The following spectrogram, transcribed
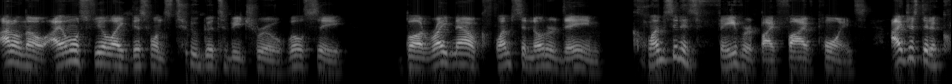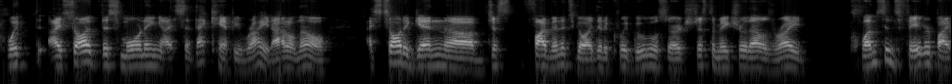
I don't know. I almost feel like this one's too good to be true. We'll see. But right now, Clemson Notre Dame, Clemson is favored by five points. I just did a quick. I saw it this morning. I said that can't be right. I don't know. I saw it again uh, just five minutes ago. I did a quick Google search just to make sure that was right. Clemson's favored by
